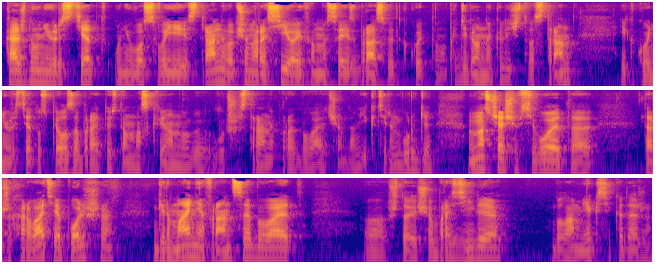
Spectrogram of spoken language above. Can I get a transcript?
каждый университет, у него свои страны, вообще на Россию ФМСА сбрасывает какое-то там определенное количество стран, и какой университет успел забрать. То есть там в Москве намного лучше страны порой бывают, чем там в Екатеринбурге. Но у нас чаще всего это даже Хорватия, Польша, Германия, Франция бывает – Э, что еще? Бразилия была, Мексика даже.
